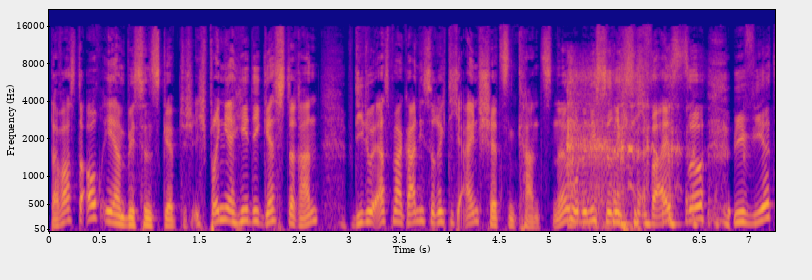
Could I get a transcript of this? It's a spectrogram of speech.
da warst du auch eher ein bisschen skeptisch. Ich bringe ja hier die Gäste ran, die du erstmal gar nicht so richtig einschätzen kannst, ne? wo du nicht so richtig weißt, so wie wird.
